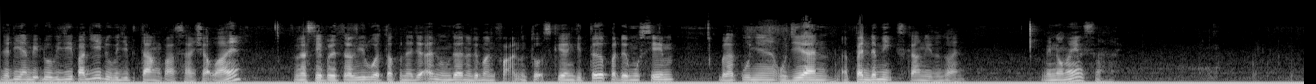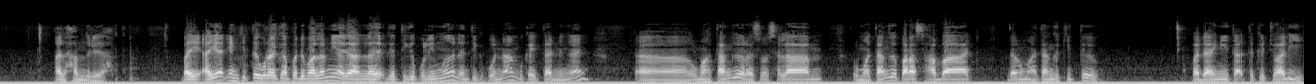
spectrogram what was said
jadi ambil dua biji pagi dua biji petang puasa insyaallah ya terima kasih kepada telah biru atas penajaan mudah-mudahan ada manfaat untuk sekalian kita pada musim berlakunya ujian uh, pandemik sekarang ni tuan-tuan minum air bismillah Alhamdulillah Baik, ayat yang kita huraikan pada malam ni adalah ayat ke-35 dan 36 berkaitan dengan uh, rumah tangga Rasulullah SAW, rumah tangga para sahabat dan rumah tangga kita. Pada hari ini tak terkecuali.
